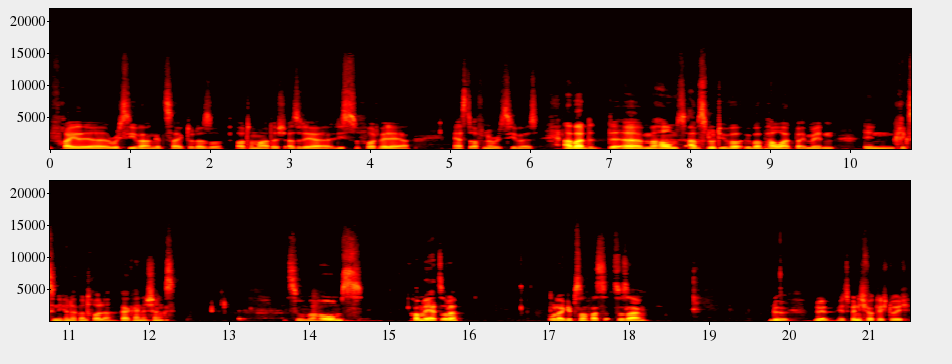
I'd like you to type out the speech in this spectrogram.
freie Receiver angezeigt oder so, automatisch. Also der liest sofort, wer der erste offene Receiver ist. Aber äh, Mahomes absolut über, überpowered bei Madden. Den kriegst du nicht unter Kontrolle. Gar keine Chance. Zu Mahomes. Kommen wir jetzt, oder? Oder gibt's noch was zu sagen? Nö. Nö. Jetzt bin ich wirklich durch.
